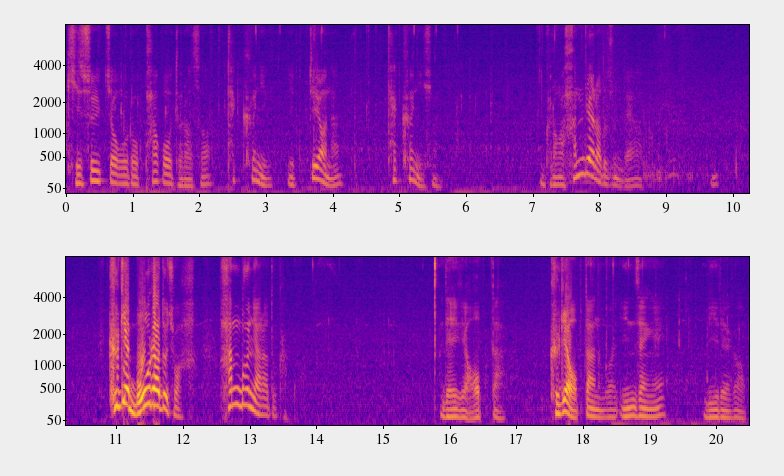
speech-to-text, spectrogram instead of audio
기술적으로 파고들어서 테크닉이 뛰어난 테크니션 그런 거 한 개라도 좀 내야. 그게 뭐라도 좋아. 한 분야라도 갖고. 내게 없다. 그게 없다는 건 인생에 미래가 없다.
